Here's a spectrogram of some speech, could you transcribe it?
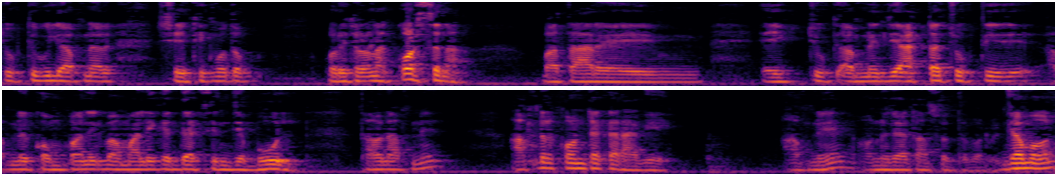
চুক্তিগুলি আপনার সে ঠিকমতো পরিচালনা করছে না বা তার এই- চুক্তি, আপনি যে আটটা চুক্তি আপনার কোম্পানির বা মালিকের দেখছেন যে ভুল, তাহলে আপনি, আপনার কন্ট্যাক্টের আগে আপনি অন্য জায়গায় ট্রান্সফার করতে পারবেন। যেমন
